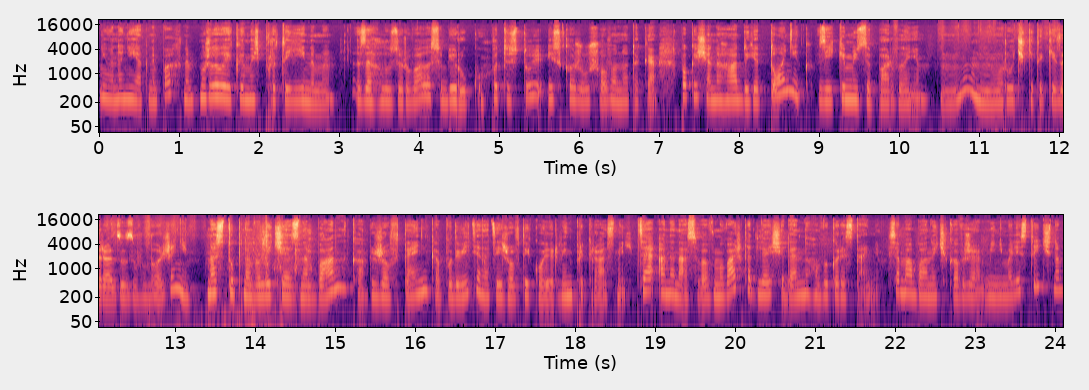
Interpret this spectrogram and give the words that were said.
Ні, вона ніяк не пахне. Можливо, якимись протеїнами. Заглазурувала собі руку. Потестую і скажу, що воно таке. Поки що нагадує тонік з якимось забарвленням. Ммм, ручки такі зразу зволожені. Наступна величезна банка, жовтенька. Подивіться на цей жовтий колір, він прекрасний. Це ананасова вмивашка для щоденного використання. Сама баночка вже мінімалістична,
